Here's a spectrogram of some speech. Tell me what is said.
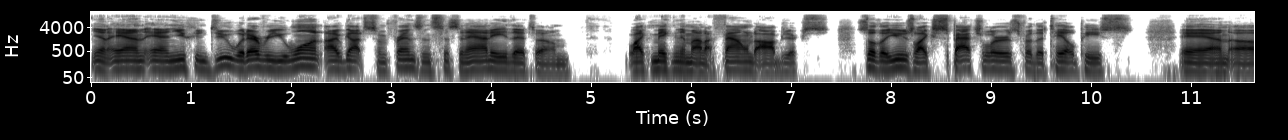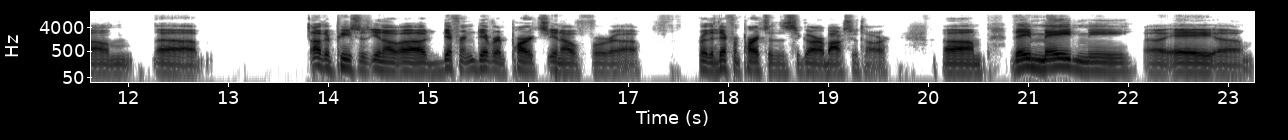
you know, and and you can do whatever you want. I've got some friends in Cincinnati that um like making them out of found objects. So they'll use like spatulas for the tailpiece and um uh other pieces, you know, uh, different different parts, you know, for uh, for the different parts of the cigar box guitar. Um, they made me uh, a um,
